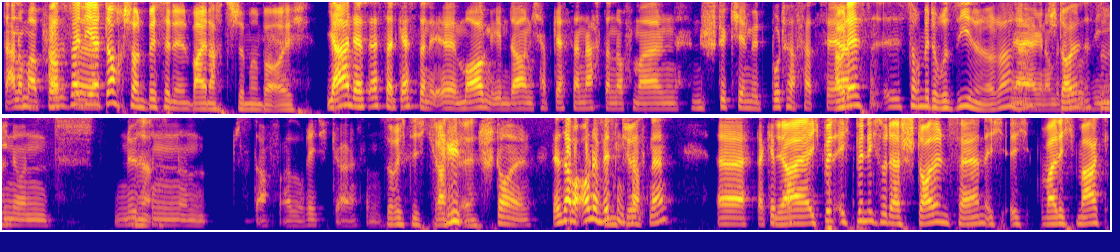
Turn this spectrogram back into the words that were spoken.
da nochmal Props. Also seid ihr äh, ja doch schon ein bisschen in Weihnachtsstimmung bei euch. Ja, der ist erst seit gestern äh, Morgen eben da und ich habe gestern Nacht dann noch mal ein, ein Stückchen mit Butter verzehrt. Aber der ist, ist doch mit Rosinen, oder? ja, Ne? ja, genau, Stollen mit so Rosinen so, und Nüssen und Stuff. Also richtig geil. So so richtig krass, ey. Riesenstollen. Das ist aber auch eine Wissenschaft, ne? Äh, da gibt's Ja, ich bin, ich bin nicht so der Stollen-Fan, ich, ich, weil ich mag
